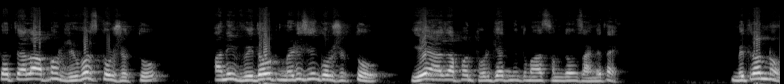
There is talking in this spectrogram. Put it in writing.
तर त्याला आपण रिव्हर्स करू शकतो आणि विदाऊट मेडिसिन करू शकतो. हे आज आपण थोडक्यात मी तुम्हाला समजावून सांगत आहे. मित्रांनो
